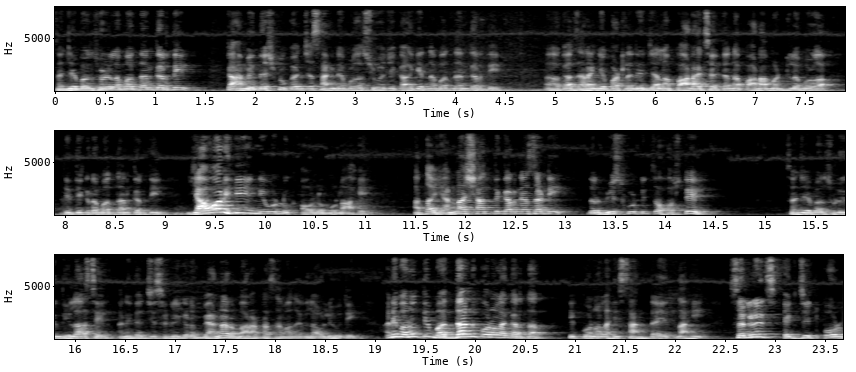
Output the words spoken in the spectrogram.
संजय बनसोडेला मतदान करतील. का अमित देशमुखांच्या सांगण्यामुळं शिवाजी काळगेंना मतदान करतील? का झरांगे पाटलांनी ज्यांना पाडायचं आहे त्यांना पाडा म्हटल्यामुळं ते तिकडे मतदान करतील? यावर ही निवडणूक अवलंबून आहे. आता यांना शांत करण्यासाठी जर वीस कोटीचं हॉस्टेल संजय बनसोडीने दिला असेल आणि त्यांची सगळीकडे बॅनर मराठा समाजाने लावली होती आणि म्हणून ते मतदान कोणाला करतात हे कोणालाही सांगता येत नाही. सगळेच एक्झिट पोल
